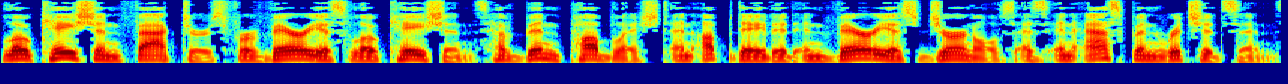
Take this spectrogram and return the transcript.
Location factors for various locations have been published and updated in various journals as in Aspen Richardson's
